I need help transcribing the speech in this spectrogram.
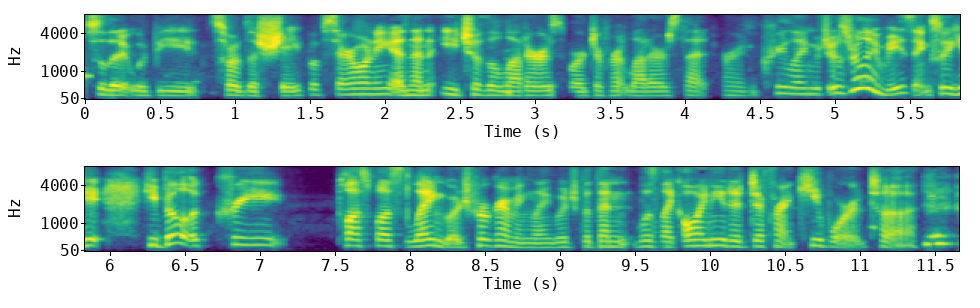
so that it would be sort of the shape of ceremony. And then each of the mm-hmm. letters were different letters that are in Cree language. It was really amazing. So he he built a Cree plus plus language, programming language, but then was like, oh, I need a different keyboard to mm-hmm.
